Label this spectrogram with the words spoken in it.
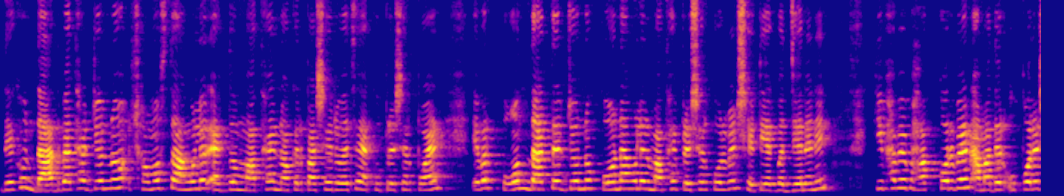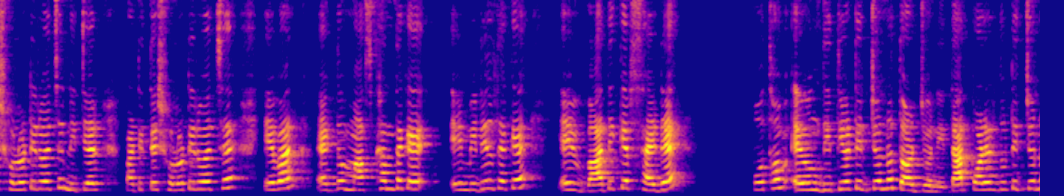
দেখুন, দাঁত ব্যথার জন্য সমস্ত আঙুলের একদম মাথায় নখের পাশে রয়েছে অ্যাকুপ্রেশার পয়েন্ট এবার কোন দাঁতের জন্য কোন আঙুলের মাথায় প্রেশার করবেন সেটি একবার জেনে নিন। কীভাবে ভাগ করবেন? আমাদের উপরে ষোলোটি রয়েছে, নিচের পাটিতে ষোলোটি রয়েছে। এবার একদম মাঝখান থেকে, এই মিডিল থেকে, এই বাঁ দিকের সাইডে প্রথম এবং দ্বিতীয়টির জন্য তর্জনী তারপরের দুটির জন্য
